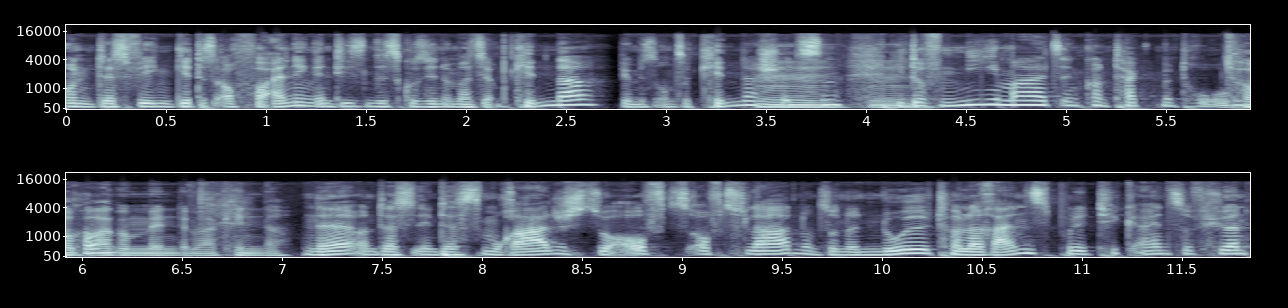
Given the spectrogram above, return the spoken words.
und deswegen geht es auch vor allen Dingen in diesen Diskussionen immer sehr um Kinder. Wir müssen unsere Kinder mhm, schützen. Mm, mm. Die dürfen niemals in Kontakt mit Drogen Top kommen. Top-Argument immer Kinder. Ne? Und das, das moralisch so auf, aufzuladen und so eine Null-Toleranz-Politik einzuführen,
